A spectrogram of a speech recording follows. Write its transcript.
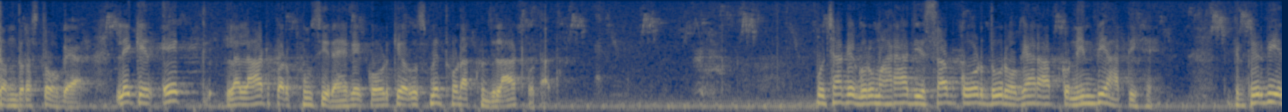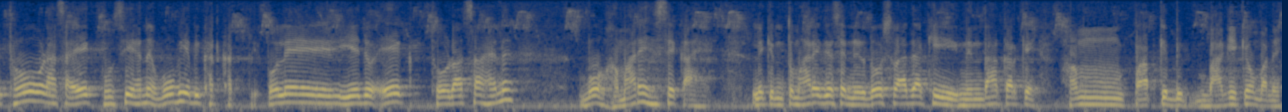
तंदुरुस्त हो गया। लेकिन एक ललाट पर फूसी रह गई कोड़ की और उसमें थोड़ा खुजलाट होता था। पूछा कि, गुरु महाराज, ये सब कोड़ दूर हो गया, रात को नींद भी आती है। लेकिन फिर भी ये थोड़ा सा एक फूसी है ना, वो भी अभी खटखटती बोले, ये जो एक थोड़ा सा है ना, वो हमारे हिस्से का है। लेकिन तुम्हारे जैसे निर्दोष राजा की निंदा करके हम पाप के भागी क्यों बने?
